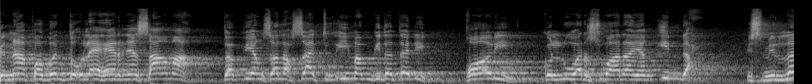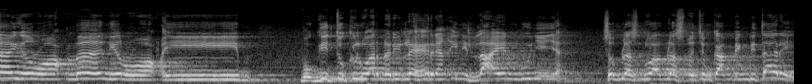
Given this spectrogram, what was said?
Kenapa bentuk lehernya sama, tapi yang salah satu imam kita tadi qari keluar suara yang indah. Bismillahirrahmanirrahim. Begitu keluar dari leher yang ini lain bunyinya. 11 12 macam kambing ditarik.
